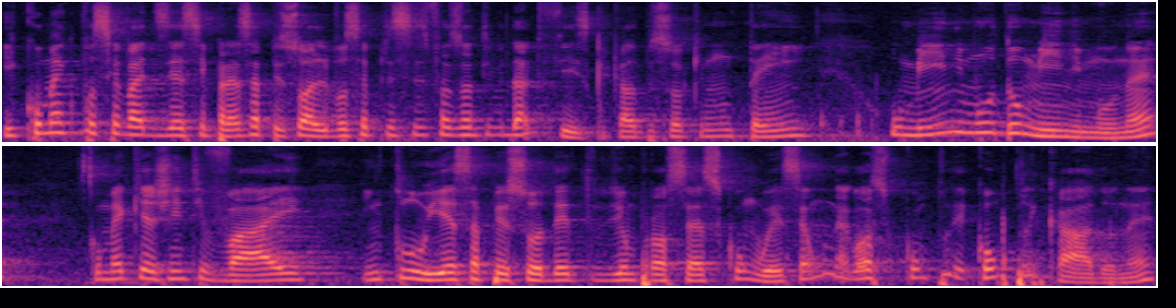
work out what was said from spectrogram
E como é que você vai dizer assim para essa pessoa, olha, você precisa fazer uma atividade física, aquela pessoa que não tem o mínimo do mínimo, né? Como é que a gente vai incluir essa pessoa dentro de um processo como esse? É um negócio complicado, né?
